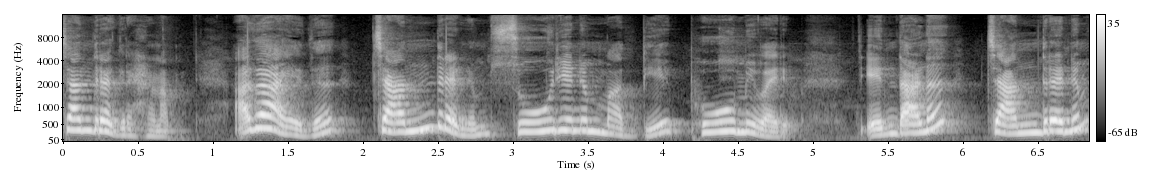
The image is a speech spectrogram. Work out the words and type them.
ചന്ദ്രഗ്രഹണം. അതായത് ചന്ദ്രനും സൂര്യനും മധ്യേ ഭൂമി വരും. എന്താണ്? ചന്ദ്രനും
